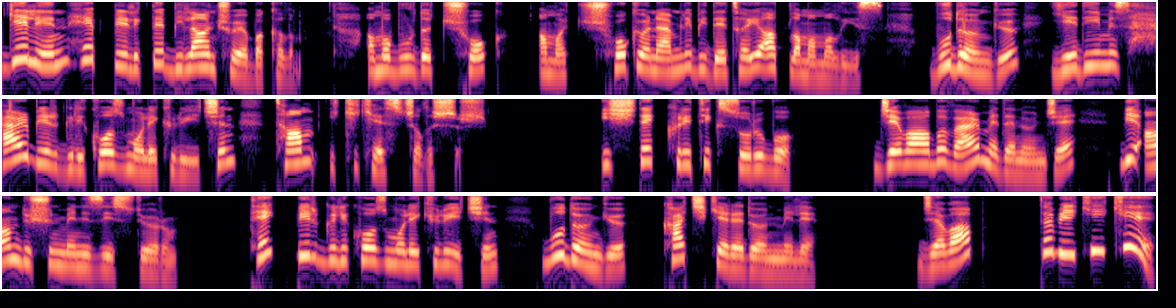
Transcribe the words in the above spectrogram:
Gelin hep birlikte bilançoya bakalım. Ama burada çok ama çok önemli bir detayı atlamamalıyız. Bu döngü yediğimiz her bir glikoz molekülü için tam iki kez çalışır. İşte kritik soru bu. Cevabı vermeden önce bir an düşünmenizi istiyorum. Tek bir glikoz molekülü için bu döngü kaç kere dönmeli? Cevap, tabii ki iki.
